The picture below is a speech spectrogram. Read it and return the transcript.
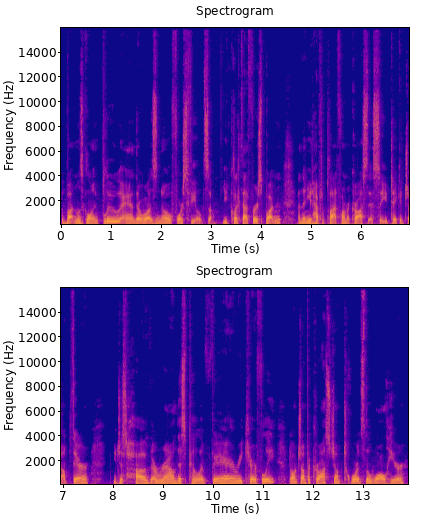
the button was glowing blue and there was no force field. So you'd click that first button and then you'd have to platform across this. So you'd take a jump there. You just hug around this pillar very carefully. Don't jump across, jump towards the wall here.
